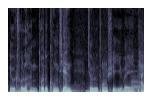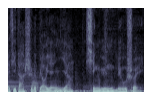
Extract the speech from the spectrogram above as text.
留出了很多的空间，就如同是一位太极大师的表演一样，行云流水。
